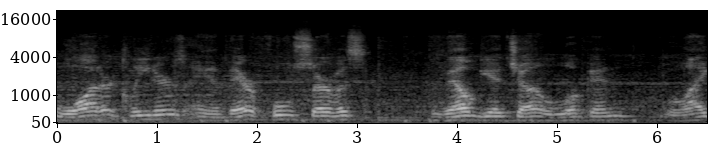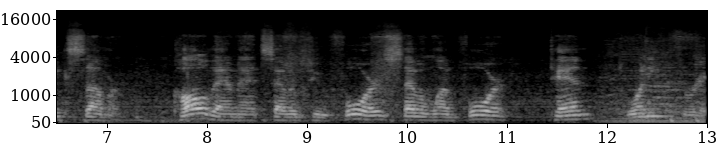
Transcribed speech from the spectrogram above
water cleaners and their full service, they'll get you looking like summer. Call them at 724 714 1023.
